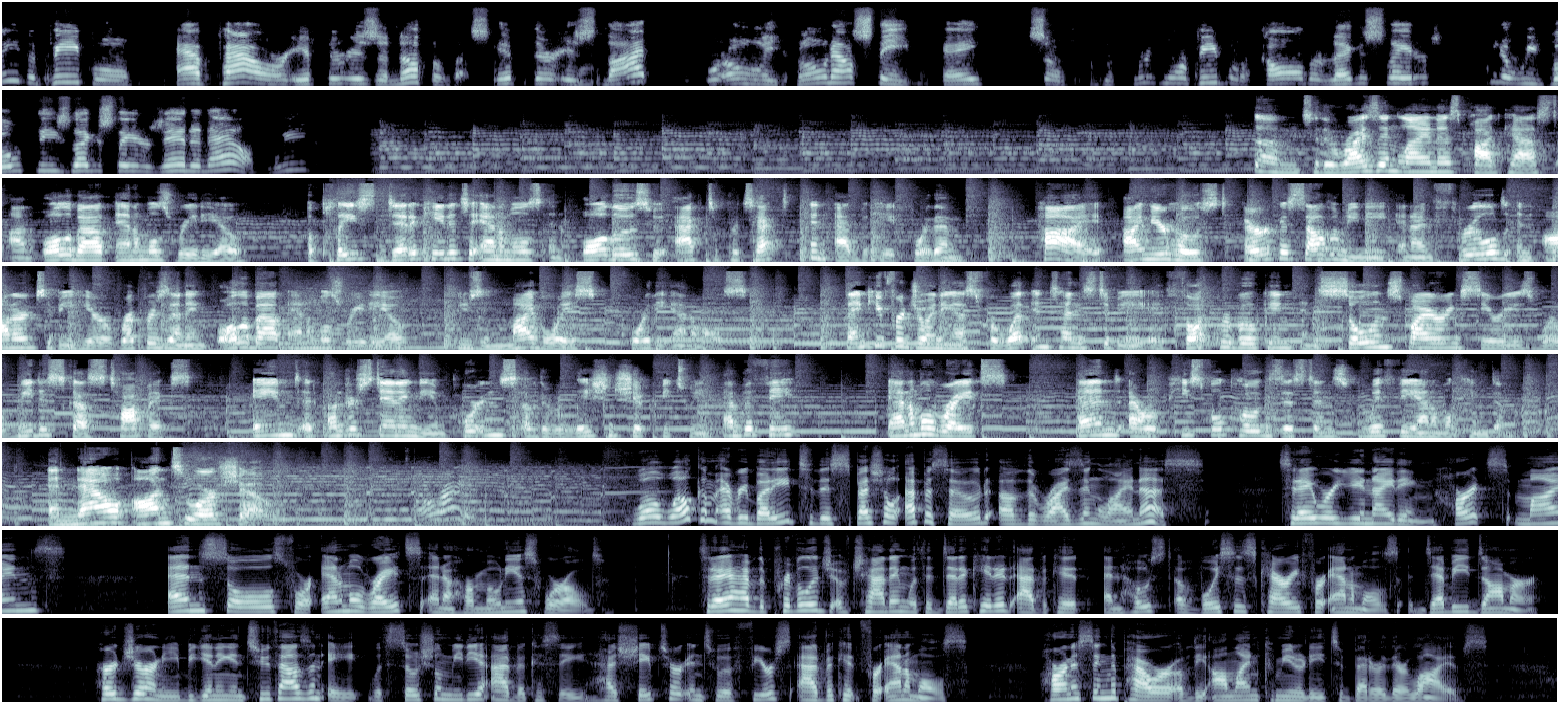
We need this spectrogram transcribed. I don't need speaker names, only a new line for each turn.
we the people have power if there is enough of us. If there is not, we're only blown out steam. Okay. So recruit more people to call their legislators. You know, we vote these legislators in and out. We
Welcome to the Rising Lioness podcast on All About Animals Radio, a place dedicated to animals and all those who act to protect and advocate for them. Hi, I'm your host, Erica Salvemini, and I'm thrilled and honored to be here representing All About Animals Radio using my voice for the animals. Thank you for joining us for what intends to be a thought provoking and soul inspiring series where we discuss topics aimed at understanding the importance of the relationship between empathy, animal rights, and our peaceful coexistence with the animal kingdom. And now, on to our show.
All right. Well, welcome everybody to this special episode of The Rising Lioness. Today, we're uniting hearts, minds, and souls for animal rights and a harmonious world. Today, I have the privilege of chatting with a dedicated advocate and host of Voices Carry for Animals, Debbie Dahmer. Her journey, beginning in 2008 with social media advocacy, has shaped her into a fierce advocate for animals, harnessing the power of the online community to better their lives.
